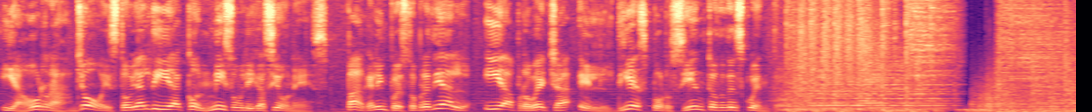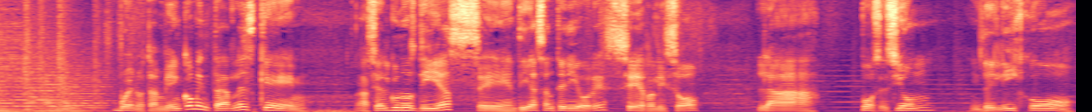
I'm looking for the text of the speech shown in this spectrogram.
y ahorra. Yo estoy al día con mis obligaciones. Paga el impuesto predial y aprovecha el 10% de descuento. Bueno, también comentarles que hace algunos días, eh, días anteriores, se realizó la posesión del hijo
